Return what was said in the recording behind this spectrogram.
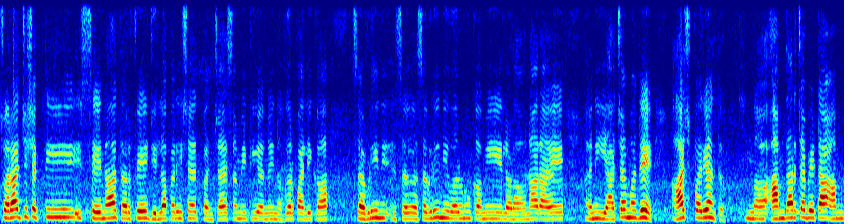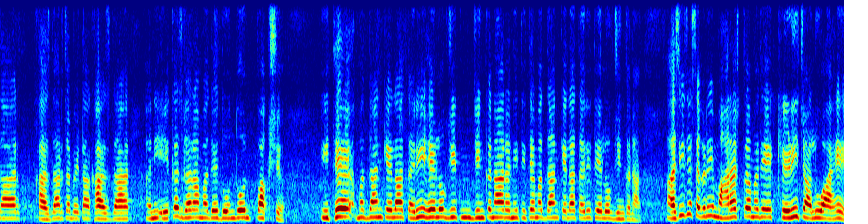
स्वराज्य शक्ती सेनातर्फे जिल्हा परिषद पंचायत समिती आणि नगरपालिका सगळी नि- स सगळी निवडणूक आम्ही लढवणार आहे. आणि याच्यामध्ये आजपर्यंत आमदारचा बेटा आमदार खासदारचा बेटा खासदार आणि एकच घरामध्ये दोन दोन पक्ष. इथे मतदान केला तरी हे लोक जिंक जिंकणार आणि तिथे मतदान केला तरी ते लोक जिंकणार. अशी जी सगळी महाराष्ट्रामध्ये एक खेळी चालू आहे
